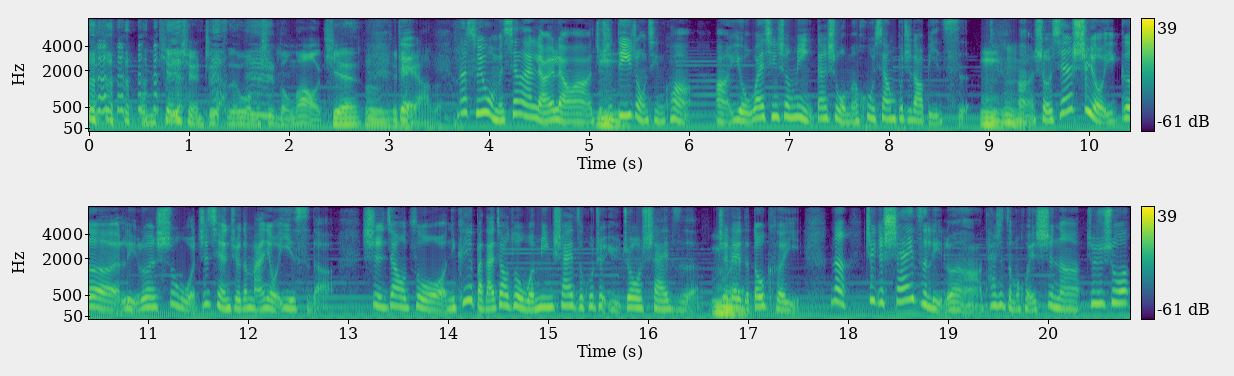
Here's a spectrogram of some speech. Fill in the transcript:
我们天选之子，我们是龙傲天，嗯就这个样子。那所以我们先来聊一聊啊，就是嗯第一种情况、啊，有外星生命，但是我们互相不知道彼此。嗯啊，首先是有一个理论，是我之前觉得蛮有意思的，是叫做你可以把它叫做文明筛子或者宇宙筛子之类的都可以。那这个筛子理论啊，它是怎么回事呢？就是说。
